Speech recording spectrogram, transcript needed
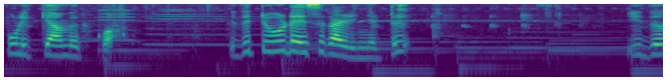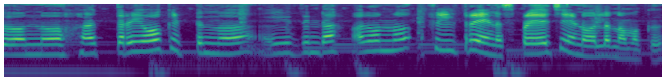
പുളിക്കാൻ വെക്കുക. ഇത് ടു ഡേയ്സ് കഴിഞ്ഞിട്ട് ഇത് ഒന്ന് എത്രയോ കിട്ടുന്ന ഇതിന്റെ അതൊന്ന് ഫിൽറ്റർ ചെയ്യണം സ്പ്രേ ചെയ്യണമല്ലോ നമുക്ക്.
